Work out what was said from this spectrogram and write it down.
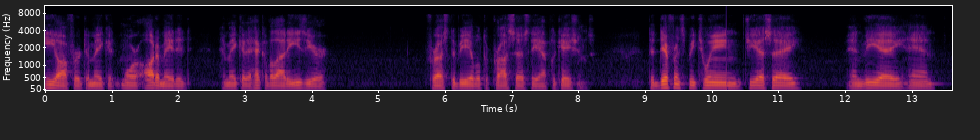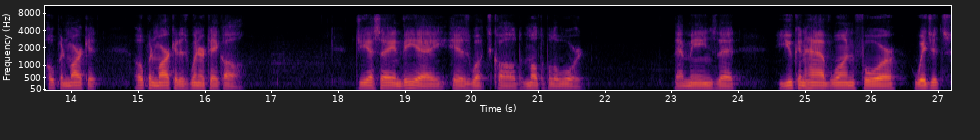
e-offer to make it more automated and make it a heck of a lot easier for us to be able to process the applications. The difference between GSA and VA and open market, open market is winner take all. GSA and VA is what's called multiple award. That means that you can have one for widgets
